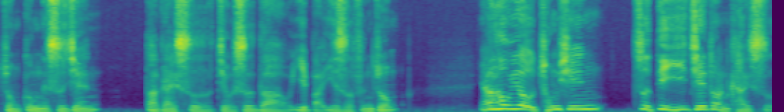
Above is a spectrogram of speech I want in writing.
总共的时间大概是九十到一百一十分钟，然后又重新自第一阶段开始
